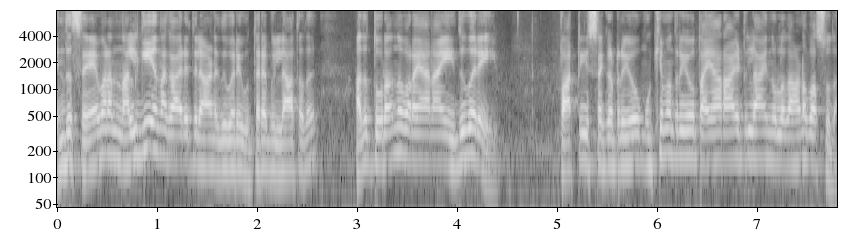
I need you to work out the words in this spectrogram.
എന്ത് സേവനം നൽകി എന്ന കാര്യത്തിലാണ് ഇതുവരെ ഉത്തരവില്ലാത്തത്. അത് തുറന്നു പറയാനായി ഇതുവരെയും പാർട്ടി സെക്രട്ടറിയോ മുഖ്യമന്ത്രിയോ തയ്യാറായിട്ടില്ല എന്നുള്ളതാണ് വസ്തുത.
